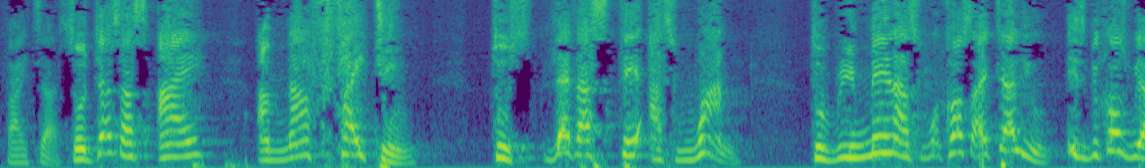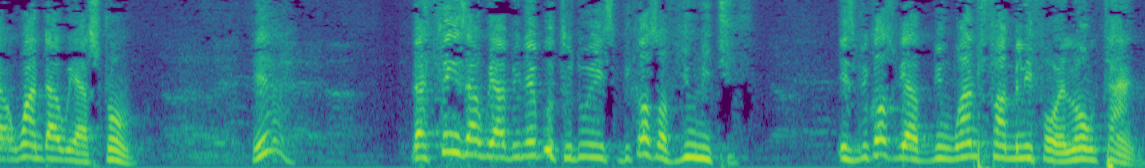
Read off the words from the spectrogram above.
fights us. So just as I am now fighting to let us stay as one, to remain as one, because I tell you, it's because we are one that we are strong. Yeah. The things that we have been able to do is because of unity. It's because we have been one family for a long time.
